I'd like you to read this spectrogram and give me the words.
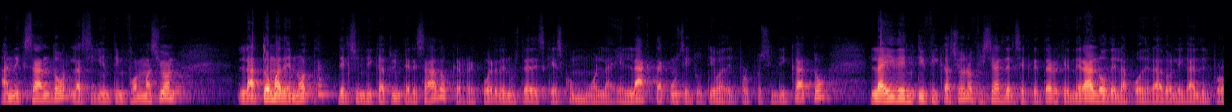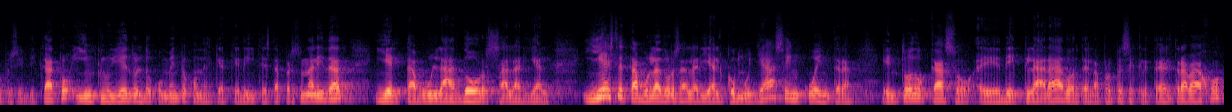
anexando la siguiente información. La toma de nota del sindicato interesado, que recuerden ustedes que es como el acta constitutiva del propio sindicato, la identificación oficial del secretario general o del apoderado legal del propio sindicato, incluyendo el documento con el que acredite esta personalidad y el tabulador salarial. Y este tabulador salarial, como ya se encuentra en todo caso eh, declarado ante la propia Secretaría del Trabajo,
